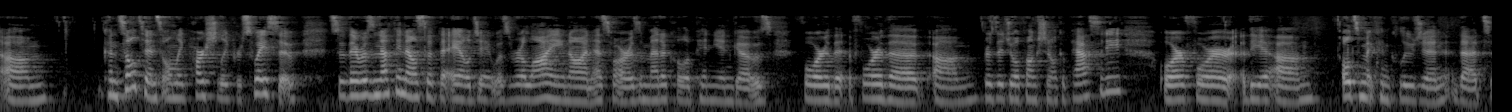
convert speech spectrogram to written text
um, consultants only partially persuasive. So there was nothing else that the ALJ was relying on as far as a medical opinion goes for the residual functional capacity or for the ultimate conclusion that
